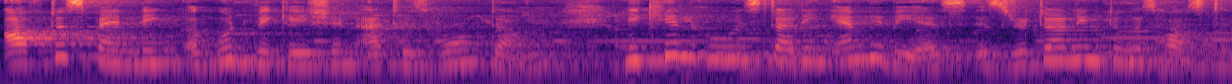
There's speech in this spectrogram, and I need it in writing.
After spending a good vacation at his hometown, Nikhil, who is studying MBBS, is returning to his hostel.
